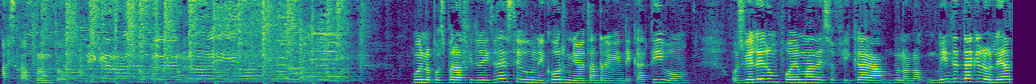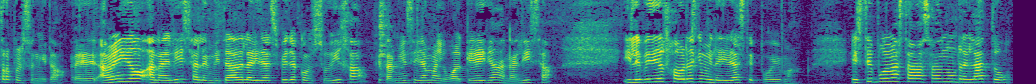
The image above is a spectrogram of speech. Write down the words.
Hasta pronto. Bueno, pues para finalizar este unicornio tan reivindicativo, os voy a leer un poema de Soficara. Bueno, no, voy a intentar que lo lea otra personita. Eh, ha venido Ana Elisa, la invitada de La Vida es Bella, con su hija, que también se llama igual que ella, Ana Elisa, y le he pedido el favor de que me leyera este poema. Este poema está basado en un relato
